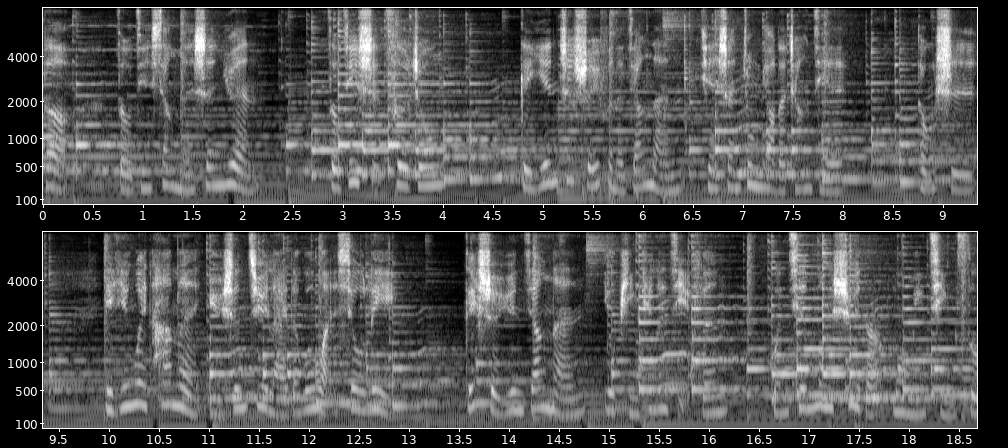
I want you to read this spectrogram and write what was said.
地走进巷门深院，走进史册中给胭脂水粉的江南添上重要的章节，同时。也因为他们与生俱来的温婉秀丽，给水韵江南又平添了几分魂牵梦续的莫名情愫。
